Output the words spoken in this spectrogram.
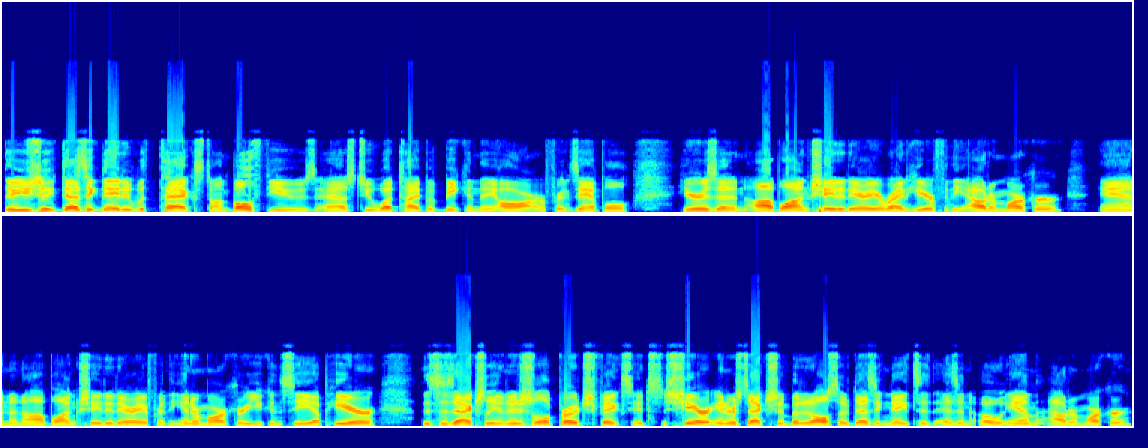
They're usually designated with text on both views as to what type of beacon they are. For example, here is an oblong shaded area right here for the outer marker and an oblong shaded area for the inner marker. You can see up here, this is actually an initial approach fix. It's share intersection, but it also designates it as an OM, outer marker.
